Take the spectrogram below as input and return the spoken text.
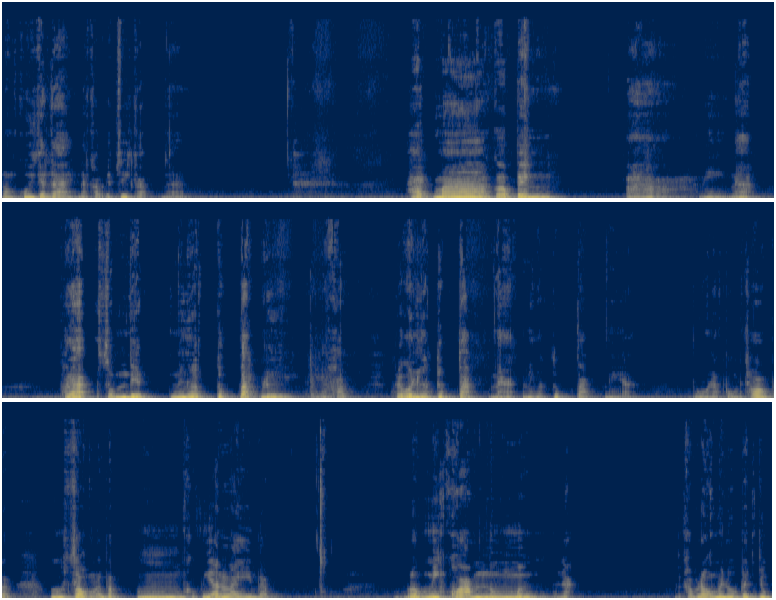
ลองคุยกันได้นะครับ F4 ครับนะถัดมาก็เป็น อ่า นี่นะ พระสมเด็จเนื้อตุบตับเลยนะครับเรียกว่าเนื้อตุบตับนะฮะเนื้อตุบตับเนี่ยดูนะผมชอบแบบดูส่องแล้วแบบ อืมเขามีอะไรแบบ แล้วมีความนุ่มมือนะ นะครับเราไม่รู้เป็นยุค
